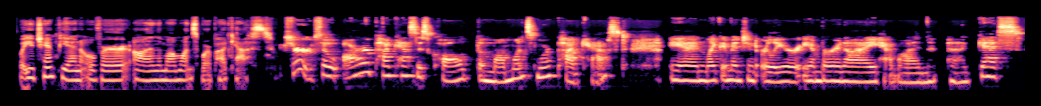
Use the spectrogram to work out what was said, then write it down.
what you champion over on the Mom Wants More podcast. Sure. So our podcast is called the Mom Wants More podcast, and like I mentioned earlier, Amber and I have on uh, guests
